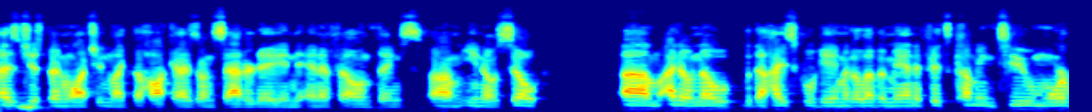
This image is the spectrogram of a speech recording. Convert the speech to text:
has just been watching like the Hawkeyes on Saturday and NFL and things. Um, you know, so um, I don't know the high school game at 11 man if it's coming to more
